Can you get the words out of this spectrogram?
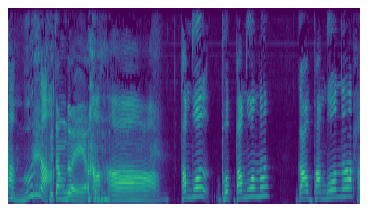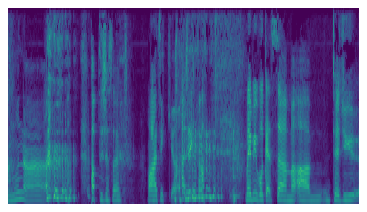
아, 문나. 그 정도예요. 아하. 밥 무었, 뭐, 밥 무었나? 가, 밥 무었나? 밥 묻나 밥 드셨어요? 아직요. Maybe we'll get some um, 돼지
